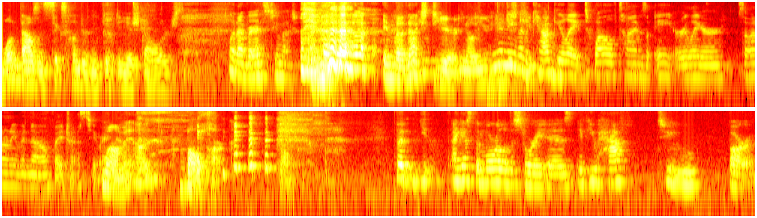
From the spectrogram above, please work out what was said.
one thousand six hundred and fifty ish dollars Whatever. That's too much. in the next year. You know, you, You you didn't just even keep. calculate twelve times eight earlier, so I don't even know if I trust you right well, I mean, ballpark. ballpark. But you- I guess the moral of the story is if you have to borrow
